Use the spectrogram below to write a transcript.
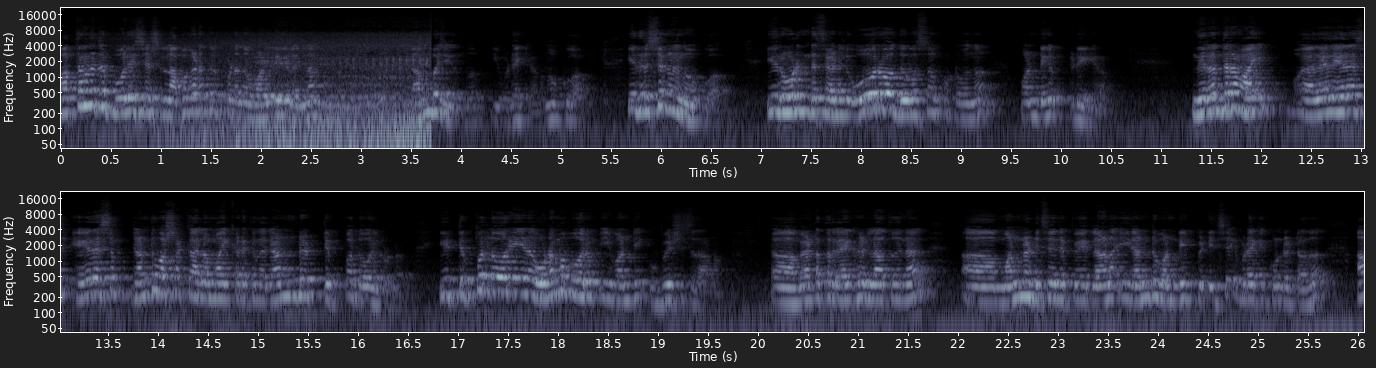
പത്തനംതിട്ട പോലീസ് സ്റ്റേഷനിൽ അപകടത്തിൽപ്പെടുന്ന വണ്ടികളെല്ലാം ഡംപ് ചെയ്യുന്നത് ഇവിടേക്കാണ്. നോക്കുക. ഈ ദൃശ്യങ്ങളിൽ നോക്കുക. ഈ റോഡിന്റെ സൈഡിൽ ഓരോ ദിവസവും കൊണ്ടുവന്ന് വണ്ടികൾ ഇടുകയാണ്. നിരന്തരമായി അതായത് ഏകദേശം ഏകദേശം രണ്ടു വർഷക്കാലമായി കിടക്കുന്ന രണ്ട് ടിപ്പർ ലോറികളുണ്ട്. ഈ ടിപ്പർ ലോറിയുടെ ഉടമ പോലും ഈ വണ്ടി ഉപേക്ഷിച്ചതാണ്. വേണ്ടത്ര രേഖകളില്ലാത്തതിനാൽ മണ്ണടിച്ചതിന്റെ പേരിലാണ് ഈ രണ്ട് വണ്ടിയും പിടിച്ച് ഇവിടേക്ക് കൊണ്ടിട്ടത്. ആ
